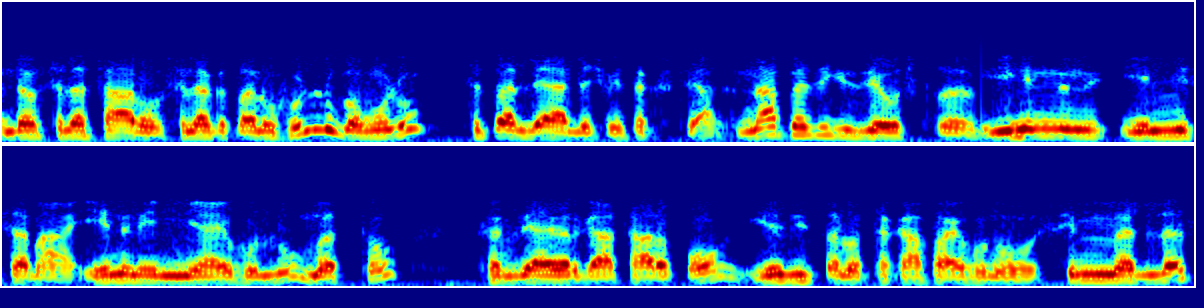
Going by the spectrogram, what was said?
እንደው ስለ ሳሩ፣ ስለ ቅጠሉ ሁሉ በሙሉ ትጸለያለች ቤተ ክርስቲያን እና በዚህ ጊዜ ውስጥ ይህንን የሚሰማ ይህንን የሚያይ ሁሉ መጥቶ ከእግዚአብሔር ጋር ታርቆ የዚህ ጸሎት ተካፋይ ሆኖ ሲመለስ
